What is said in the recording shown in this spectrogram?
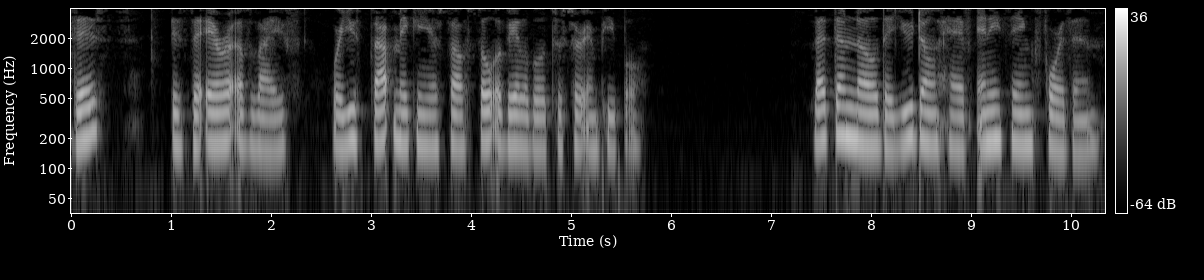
This is the era of life where you stop making yourself so available to certain people. Let them know that you don't have anything for them.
